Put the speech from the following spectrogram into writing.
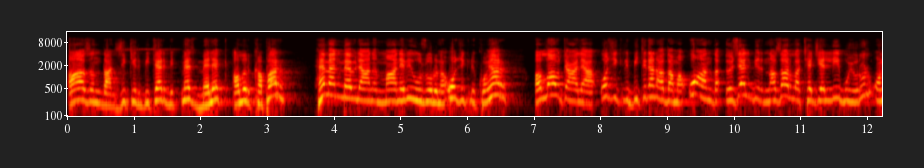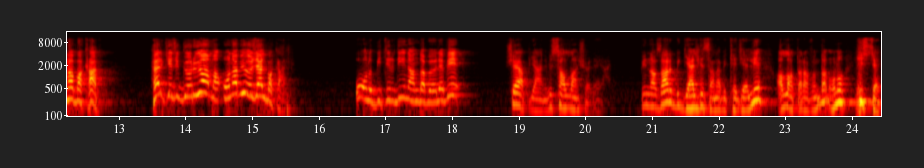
ağzından zikir biter bitmez melek alır kapar hemen Mevla'nın manevi huzuruna o zikri koyar Allahu Teala o zikri bitiren adama o anda özel bir nazarla tecelli buyurur ona bakar. Herkesi görüyor ama ona bir özel bakar. O onu bitirdiğin anda böyle bir şey yap yani, bir sallan şöyle yani. Bir nazar bir geldi sana bir tecelli, Allah tarafından onu hisset.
